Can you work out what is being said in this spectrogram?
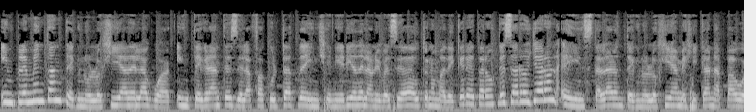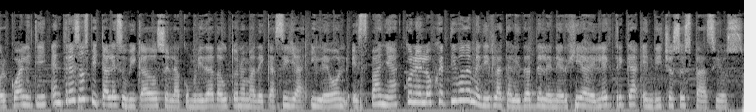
Implementan tecnología de la UAC. Integrantes de la Facultad de Ingeniería de la Universidad Autónoma de Querétaro desarrollaron e instalaron tecnología mexicana Power Quality en tres hospitales ubicados en la comunidad autónoma de Casilla y León, España, con el objetivo de medir la calidad de la energía eléctrica en dichos espacios.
